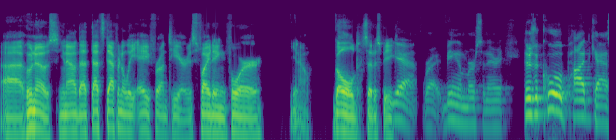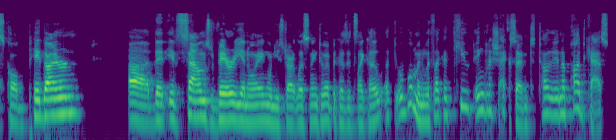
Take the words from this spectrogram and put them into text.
uh, who knows? You know that that's definitely a frontier is fighting for you know gold, so to speak. Yeah, right. Being a mercenary. There's a cool podcast called Pig Iron uh, that it sounds very annoying when you start listening to it because it's like a, a, a woman with like a cute English accent in a podcast.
